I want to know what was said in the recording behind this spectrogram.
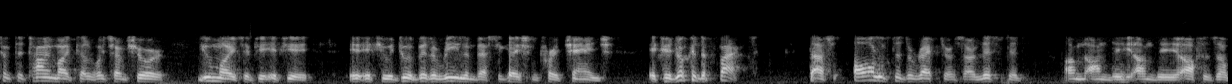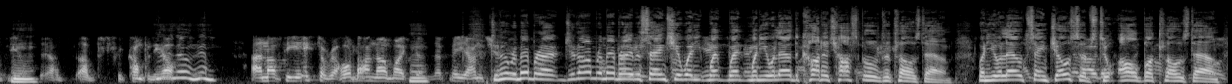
took the time, Michael, which I'm sure you might, if you if you if you would do a bit of real investigation for a change, if you look at the fact that all of the directors are listed on, on the on the office of, mm. of, of, company yeah, office. No, yeah. And of the eight, hold on now, Michael. Mm. Let me answer. Do you not remember? Uh, do you not remember? I was saying to you when, when, when, when you allowed the cottage hospital to close down, when you allowed St Joseph's to all but close down,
